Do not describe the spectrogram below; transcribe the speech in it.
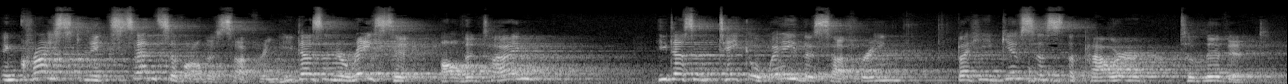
And Christ makes sense of all the suffering. He doesn't erase it all the time. He doesn't take away the suffering, but He gives us the power to live it.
